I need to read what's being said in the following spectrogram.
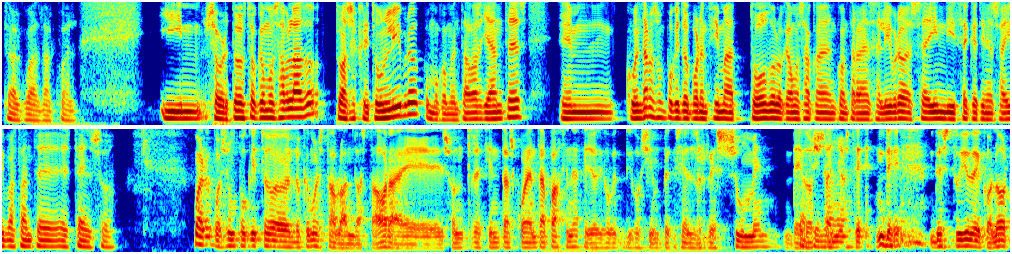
tal cual, tal cual. Y sobre todo esto que hemos hablado, tú has escrito un libro, como comentabas ya antes. Em, cuéntanos un poquito por encima todo lo que vamos a encontrar en ese libro, ese índice que tienes ahí bastante extenso. Bueno, pues un poquito lo que hemos estado hablando hasta ahora. Eh, son 340 páginas que yo digo, digo, siempre que es el resumen de dos años de, estudio de color.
